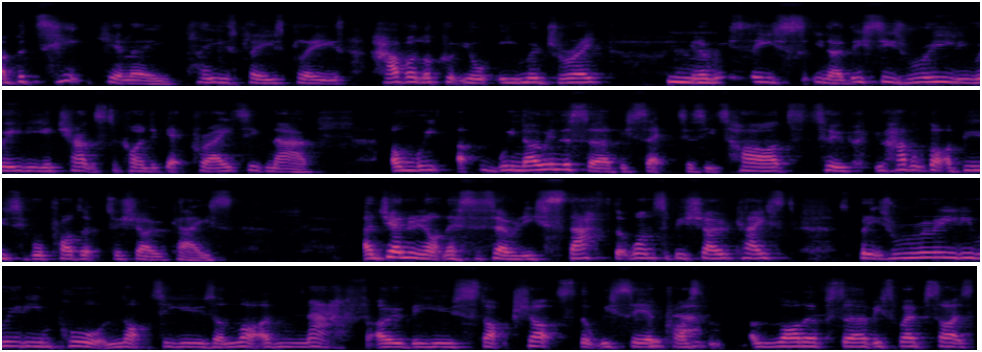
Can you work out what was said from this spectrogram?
and particularly, please, please, please, have a look at your imagery. Mm. You know, hmm. we see, you know, this is really, really a chance to kind of get creative now. And we uh, we know in the service sectors it's hard to you haven't got a beautiful product to showcase and generally not necessarily staff that want to be showcased but it's really really important not to use a lot of naff overused stock shots that we see across yeah. a lot of service websites.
